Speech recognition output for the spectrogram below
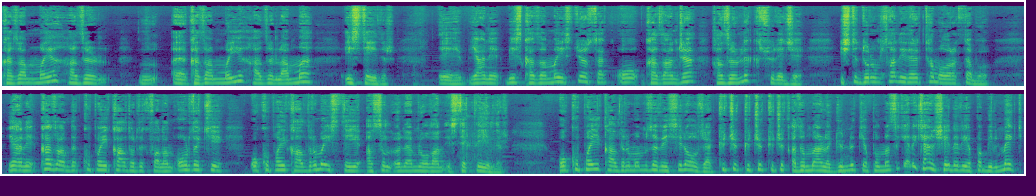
kazanmaya hazır e, kazanmayı hazırlanma isteğidir. Ee, yani biz kazanma istiyorsak o kazanca hazırlık süreci. İşte durumsal liderlik tam olarak da bu. Yani kazandık, kupayı kaldırdık falan. Oradaki o kupayı kaldırma isteği asıl önemli olan istek değildir. O kupayı kaldırmamıza vesile olacak küçük küçük küçük adımlarla günlük yapılması gereken şeyleri yapabilmek.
